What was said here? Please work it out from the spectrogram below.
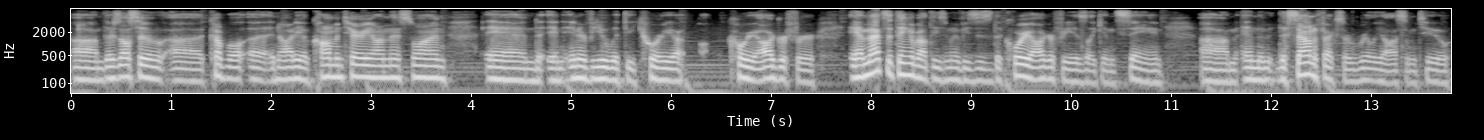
Um, there's also a couple uh, an audio commentary on this one and an interview with the choreo- choreographer. And that's the thing about these movies is the choreography is like insane, um, and the, the sound effects are really awesome too.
